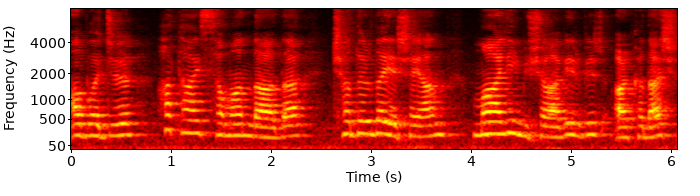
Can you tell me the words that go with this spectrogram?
Abacı Hatay Samandağ'da çadırda yaşayan mali müşavir bir arkadaş.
